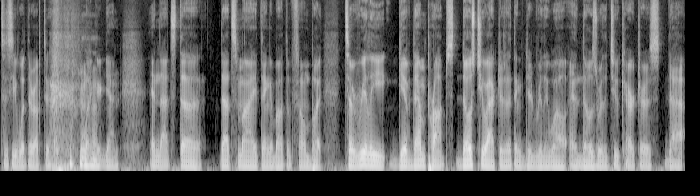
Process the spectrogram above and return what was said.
to see what they're up to like Mhm. again. And that's the that's my thing about the film. But to really give them props, those two actors I think did really well, and those were the two characters that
